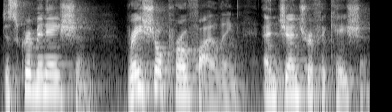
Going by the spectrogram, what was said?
discrimination, racial profiling, and gentrification.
